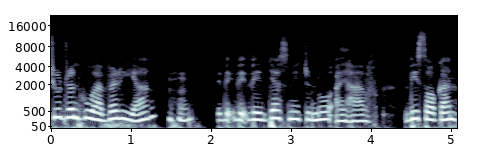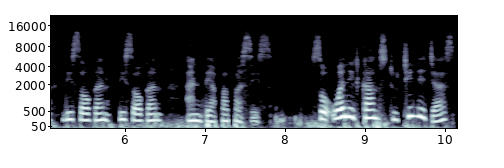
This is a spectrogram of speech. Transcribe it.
Children who are very young Mhm. They, they, they just need to know I have this organ, this organ, this organ, and their purposes. So when it comes to teenagers,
